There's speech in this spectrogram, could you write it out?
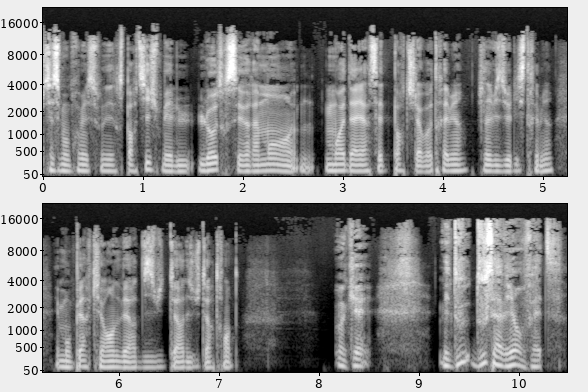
ça c'est mon premier souvenir sportif, mais l'autre c'est vraiment euh, moi derrière cette porte, je la vois très bien, je la visualise très bien, et mon père qui rentre vers 18h, 18h30. Ok. Mais d'où d'où ça vient en fait?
